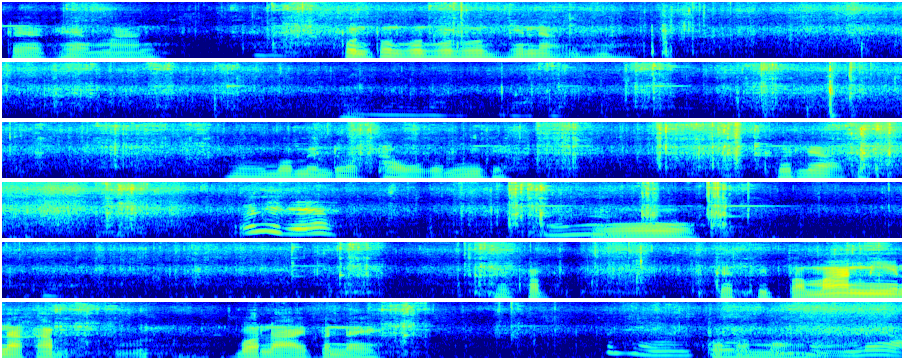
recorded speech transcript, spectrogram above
แตกแหกมันพุ่นพุ่นพุ่นพุ่นพุ่นเห็นแล้วนั่นน่ะเอาบ่แม่นดอกเถากับนี้สิเบิดแล้วสิอันนี้เด้อโอ้นะครับ กติประมาณนี้แหละครับบ่หลายปันใด มันแห้งคนละหม้อแห้งแล้ว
